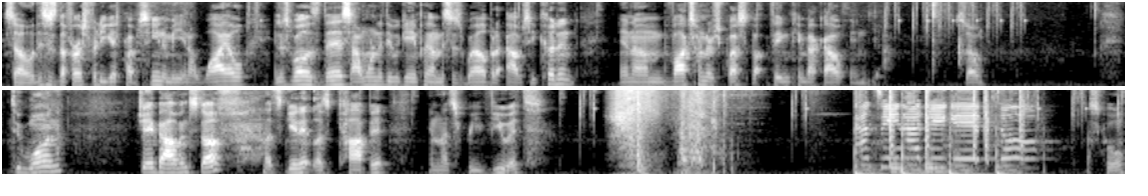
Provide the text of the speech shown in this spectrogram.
So this is the first video you guys probably seen of me in a while. And as well as this, I wanted to do a gameplay on this as well, but I obviously couldn't. And um, the Vox Hunters Quest thing came back out, and yeah. So, 2-1, J Balvin stuff. Let's get it, let's cop it, and let's review it. That's cool.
